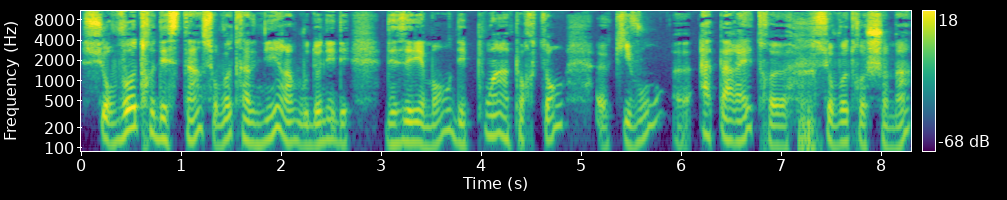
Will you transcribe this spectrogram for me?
sur votre destin, sur votre avenir, hein, vous donner des, éléments, des points importants euh, qui vont euh, apparaître euh, sur votre chemin,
